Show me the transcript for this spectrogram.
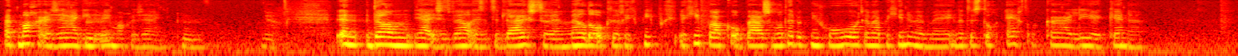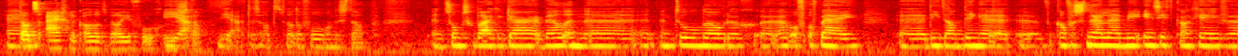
het mag er zijn, mm. iedereen mag er zijn. Mm. Ja. En dan ja, is het wel is het, het luisteren en wel ook de regie, regie pakken op basis van wat heb ik nu gehoord en waar beginnen we mee. En dat is toch echt elkaar leren kennen. En, dat is eigenlijk altijd wel je volgende ja, stap. Ja, dat is altijd wel de volgende stap. En soms gebruik ik daar wel een, uh, een, tool nodig uh, of, of bij, uh, die dan dingen kan versnellen, meer inzicht kan geven.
